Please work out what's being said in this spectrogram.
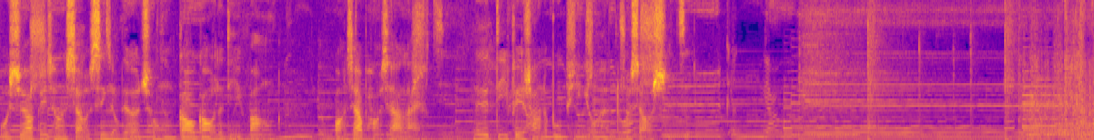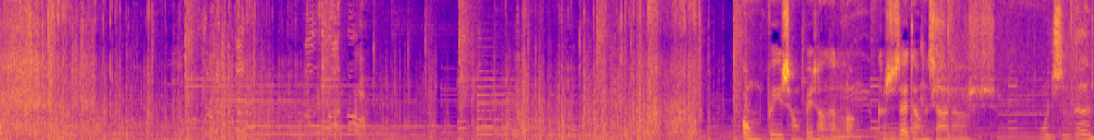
我需要非常小心的从高高的地方往下跑下来，那个地非常的不平，有很多小石子。风非常非常的冷，可是，在当下呢，我只能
